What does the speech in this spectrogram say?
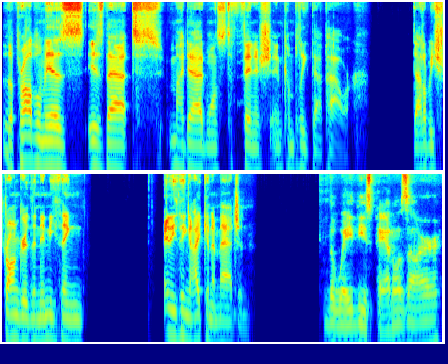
The problem is is that my dad wants to finish and complete that power. That'll be stronger than anything anything I can imagine. The way these panels are,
